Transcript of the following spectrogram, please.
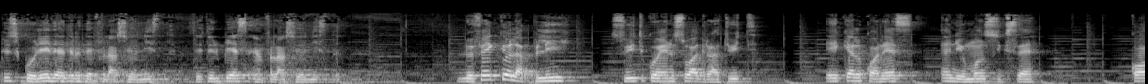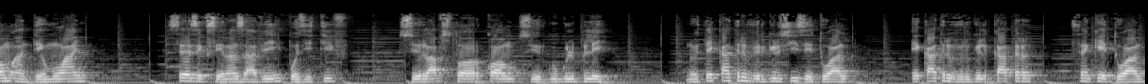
Puisqu'au lieu d'être déflationniste, c'est une pièce inflationniste. Le fait que l'appli Sweetcoin soit gratuite et qu'elle connaisse un immense succès, comme en témoignent ses excellents avis positifs sur l'App Store comme sur Google Play. Notez 4,6 étoiles et 4,45 étoiles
